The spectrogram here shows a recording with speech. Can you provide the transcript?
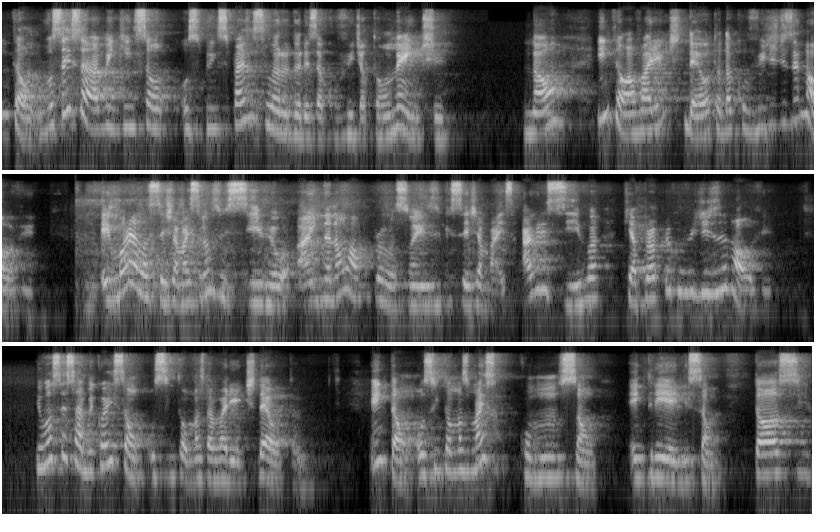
Então, vocês sabem quem são os principais aceleradores da Covid atualmente? Não? Então, a variante Delta da Covid-19. Embora ela seja mais transmissível, ainda não há comprovações de que seja mais agressiva que a própria Covid-19. E você sabe quais são os sintomas da variante Delta? Então, os sintomas mais comuns são, entre eles, são tosse,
